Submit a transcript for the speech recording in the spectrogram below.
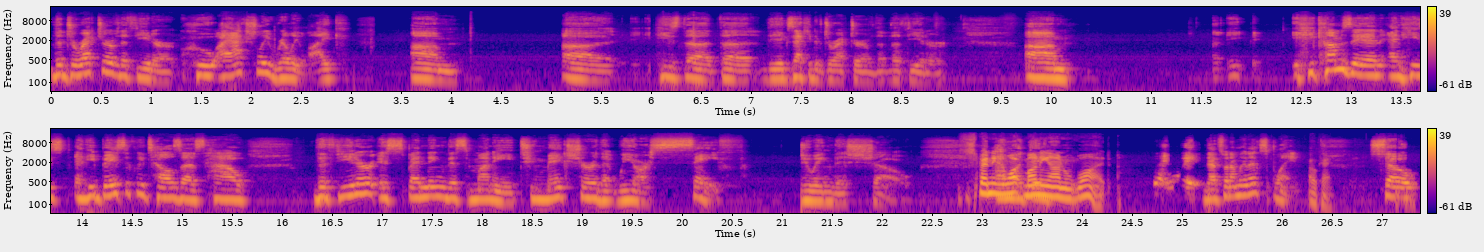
the director of the theater who i actually really like um uh he's the the the executive director of the, the theater um he, comes in and he's and he basically tells us how the theater is spending this money to make sure that we are safe doing this show Spending what what money they- on what? Wait, wait, that's what I'm going to explain. Okay. So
